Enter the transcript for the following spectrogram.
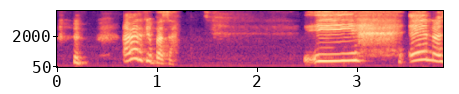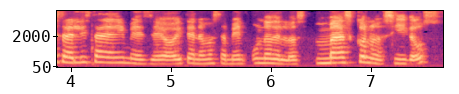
a ver qué pasa. Y en nuestra lista de animes de hoy tenemos también uno de los más conocidos,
